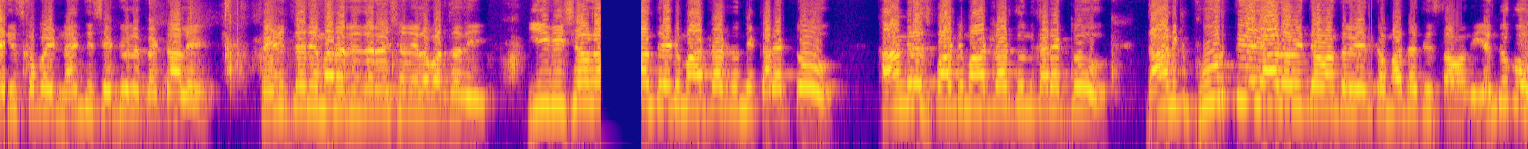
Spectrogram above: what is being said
తీసుకుపోయి నైన్త్ షెడ్యూల్ పెట్టాలి. పెడితేనే మన రిజర్వేషన్ నిలబడుతుంది. ఈ విషయంలో రేవంత్ రెడ్డి మాట్లాడుతుంది కరెక్ట్ కాంగ్రెస్ పార్టీ మాట్లాడుతుంది కరెక్ట్ దానికి పూర్తిగా యాదవ విద్యావంతుల వేదిక మద్దతు ఇస్తా ఉంది. ఎందుకు?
